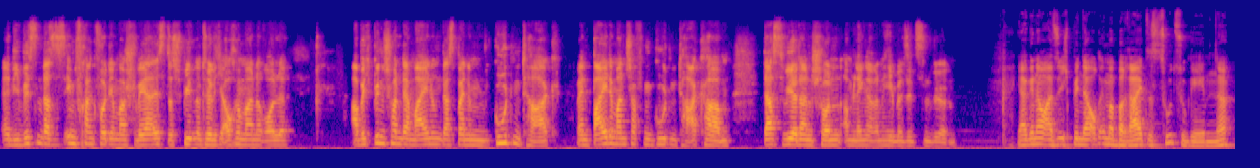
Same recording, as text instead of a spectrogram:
Äh, die wissen, dass es in Frankfurt immer schwer ist. Das spielt natürlich auch immer eine Rolle. Aber ich bin schon der Meinung, dass bei einem guten Tag, wenn beide Mannschaften einen guten Tag haben, dass wir dann schon am längeren Hebel sitzen würden. Ja, genau, also ich bin da auch immer bereit, es zuzugeben, ne?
